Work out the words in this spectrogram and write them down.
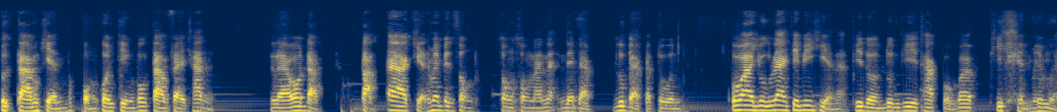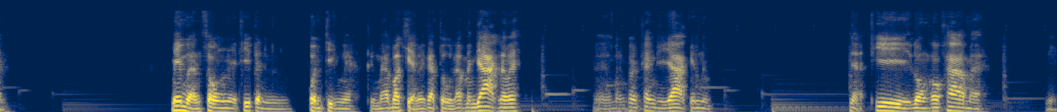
ฝึกตามเขียนผมคนจริงพวกตามแฟชั่น แล้วดัดตัดอ่าเขียนให้มันเป็นทรงทรงทรงนั้นน่ะในแบบรูปแบบการ์ตูน เพราะว่ายุคแรกที่พี่เขียนอะพี่โดนรุ่นพี่ทักบอกว่าพี่เขียนไม่เหมือน ไม่เหมือนทรงเนี่ยที่เป็นคนจริงไงถึงแม้ว่าเขียนเป็นการ์ตูนแล้วมันยากนะเว้ยเออมันค่อนข้างจะยากนิดนึงเนี่ยพี่ลงคร่าวๆมา นี่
